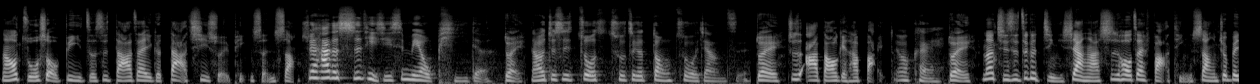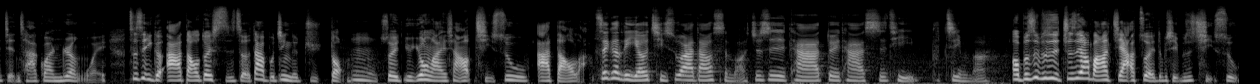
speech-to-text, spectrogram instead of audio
然后左手臂则是搭在一个大汽水瓶身上，所以他的尸体其实是没有皮的。对，然后就是做出这个动作这样子。对，就是阿刀给他摆的。OK，对，那其实这个景象啊，事后在法庭上就被检察官认为这是一个阿刀。对死者大不敬的举动，嗯，所以有用来想要起诉阿刀啦。这个理由起诉阿刀什么？就是他对他的尸体不敬吗？哦，不是不是，就是要帮他加罪。对不起，不是起诉。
